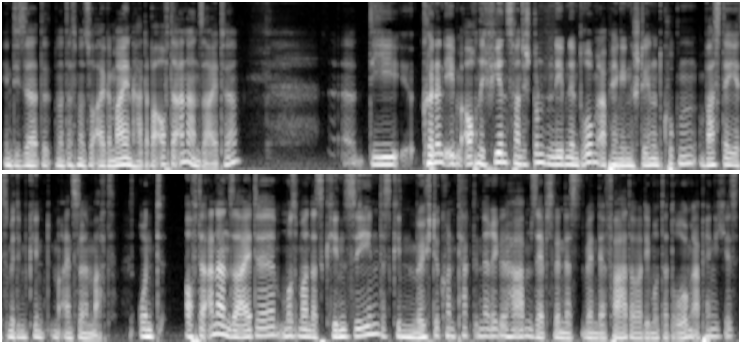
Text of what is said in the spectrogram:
in dieser, dass man so allgemein hat. Aber auf der anderen Seite, die können eben auch nicht 24 Stunden neben dem Drogenabhängigen stehen und gucken, was der jetzt mit dem Kind im Einzelnen macht. Und auf der anderen Seite muss man das Kind sehen. Das Kind möchte Kontakt in der Regel haben, selbst wenn das, wenn der Vater oder die Mutter drogenabhängig ist.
